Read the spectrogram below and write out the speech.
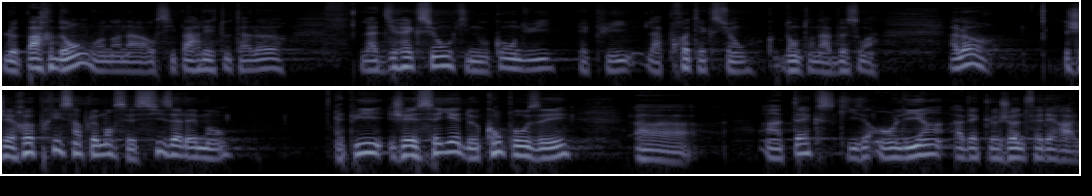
le pardon, on en a aussi parlé tout à l'heure, la direction qui nous conduit et puis la protection dont on a besoin. Alors j'ai repris simplement ces six éléments et puis j'ai essayé de composer euh, un texte qui est en lien avec le jeûne fédéral.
